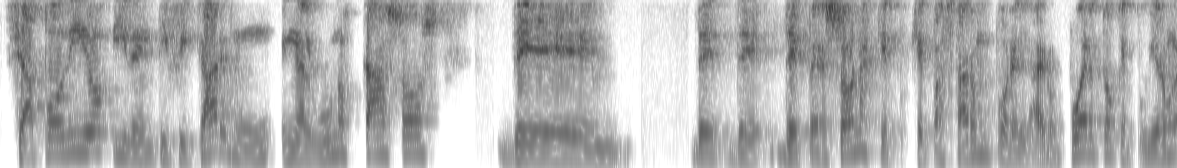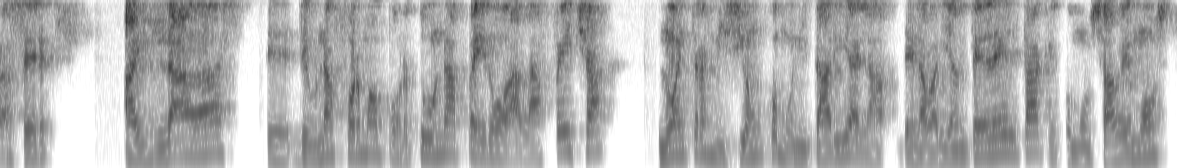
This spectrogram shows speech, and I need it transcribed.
Se ha podido identificar en, algunos casos de, de, personas que, pasaron por el aeropuerto, que pudieron ser aisladas eh, de una forma oportuna, pero a la fecha no hay transmisión comunitaria de la, variante Delta, que como sabemos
